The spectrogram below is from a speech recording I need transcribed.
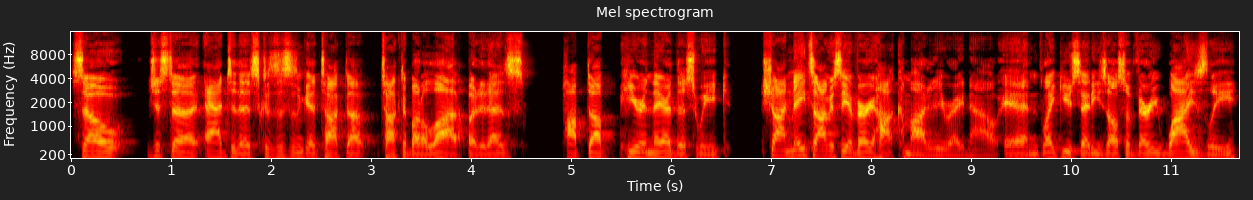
So, just to add to this, because this isn't get talked up talked about a lot, but it has popped up here and there this week. Shaun Nate's obviously a very hot commodity right now, and like you said, he's also very wisely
